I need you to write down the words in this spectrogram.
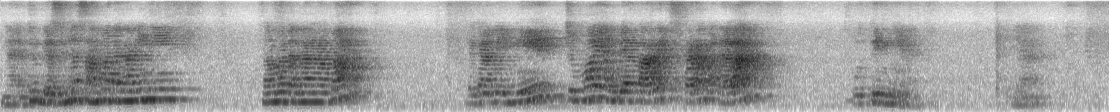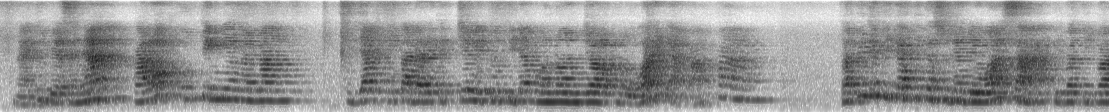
nah itu biasanya sama dengan ini. Sama dengan apa? Dengan ini cuma yang dia tarik sekarang adalah putingnya. Ya. Nah itu biasanya kalau putingnya memang sejak kita dari kecil itu tidak menonjol keluar ya apa-apa. Tapi ketika kita sudah dewasa, tiba-tiba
